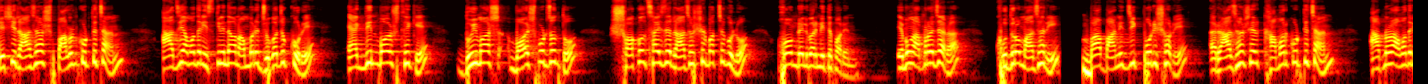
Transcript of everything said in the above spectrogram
দেশি রাজহাঁস পালন করতে চান, আজই আমাদের স্ক্রিনে দেওয়া নম্বরে যোগাযোগ করে একদিন বয়স থেকে দুই মাস বয়স পর্যন্ত সকল সাইজের রাজহাঁসের বাচ্চাগুলো হোম ডেলিভারি নিতে পারেন। এবং আপনারা যারা ক্ষুদ্র মাঝারি বা বাণিজ্যিক পরিসরে রাজহাঁসের খামার করতে চান, আপনারা আমাদের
